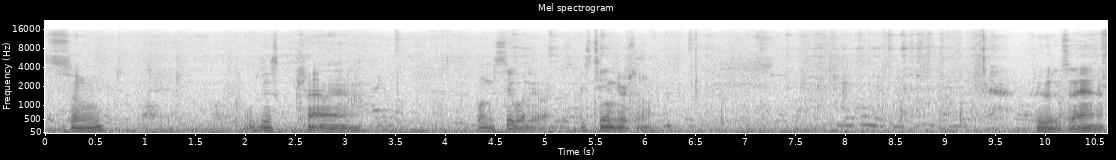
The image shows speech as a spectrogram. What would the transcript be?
So we'll just kind of want to see what he likes. He's 10 years old. Who is that?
